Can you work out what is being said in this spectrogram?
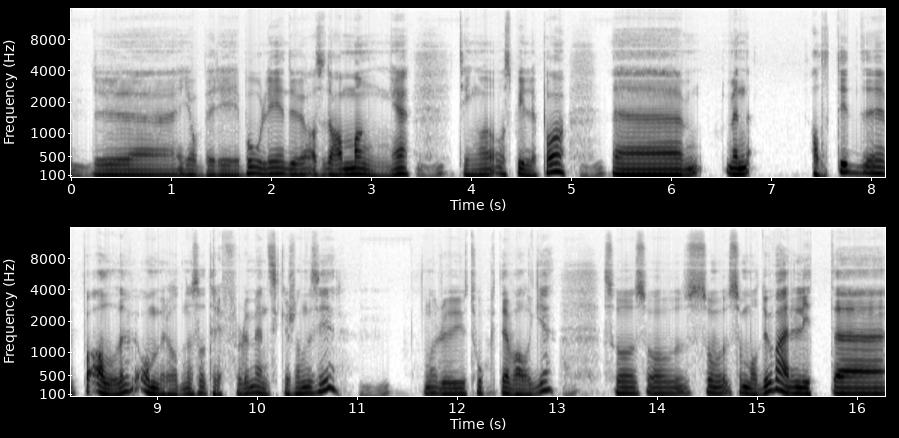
Mm. Du eh, jobber i bolig. Du, altså, du har mange Mhm. ting å, å spille på. Mhm. Eh, men alltid, eh, på alle områdene, så treffer du mennesker, som du sier. Mhm. Når du tok det valget, så, så, så, så må du jo være litt eh,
